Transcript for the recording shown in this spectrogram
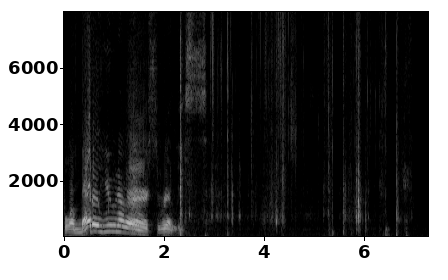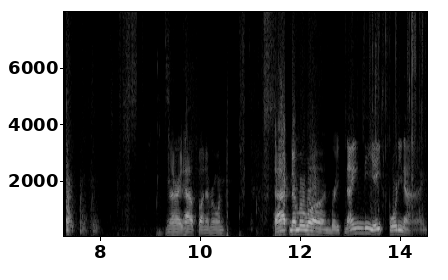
for Metal Universe release. All right, have fun, everyone. Pack number one, break 9849.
